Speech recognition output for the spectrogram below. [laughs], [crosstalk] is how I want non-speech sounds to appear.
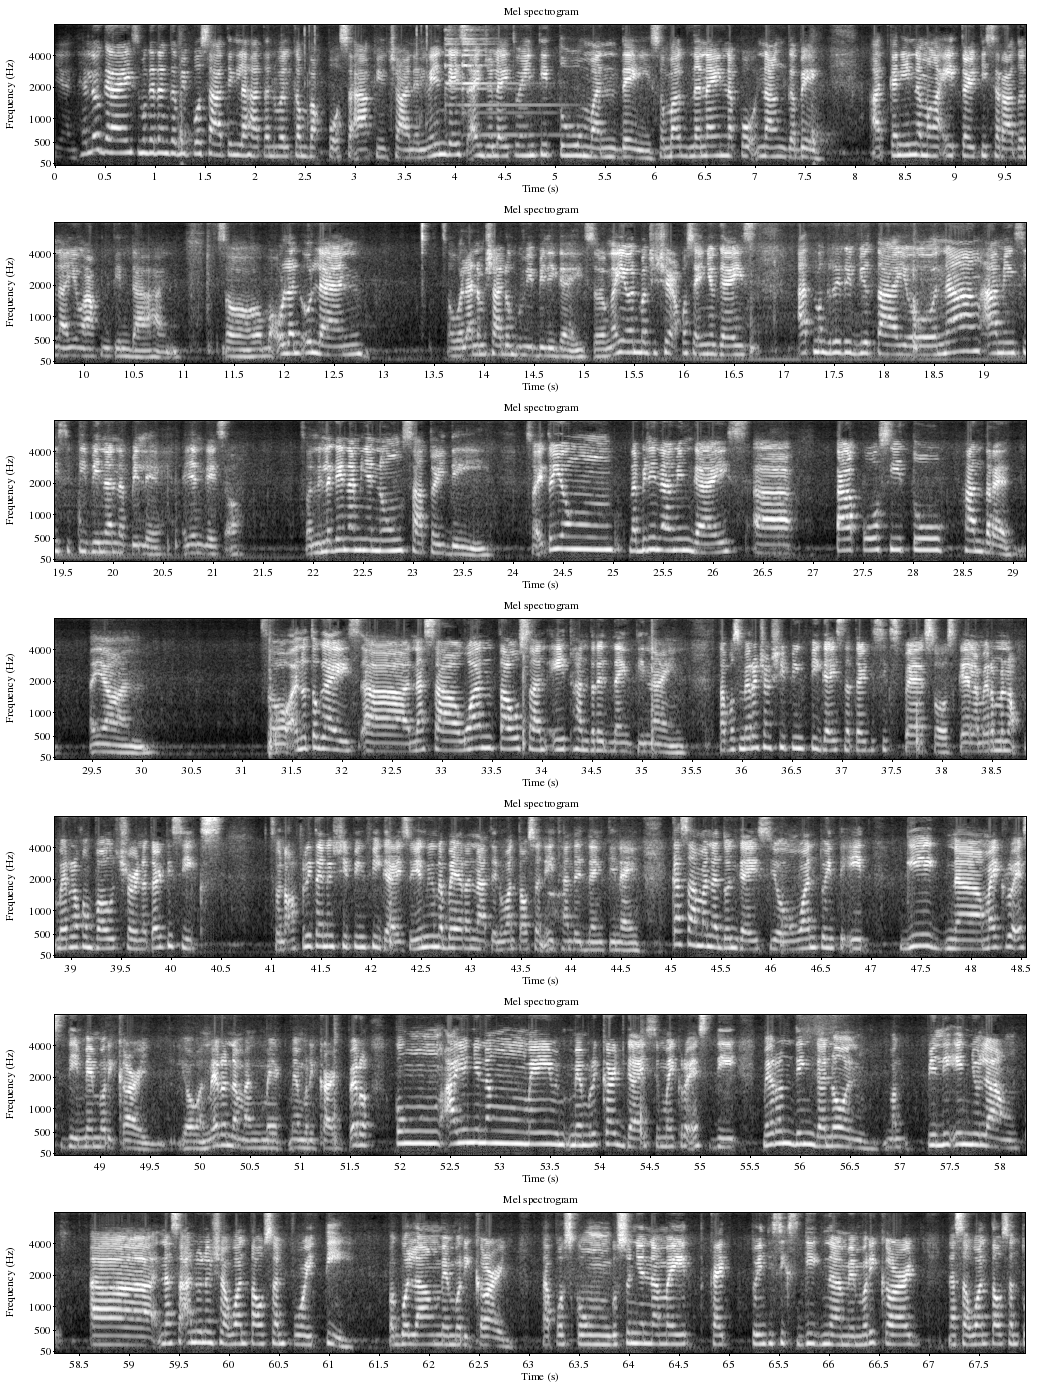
Yan. Hello guys, magandang gabi po sa ating lahat and welcome back po sa aking channel. Ngayon guys ay July 22, Monday. So magna 9 na po ng gabi. At kanina mga 8.30 sarado na yung aking tindahan. So maulan-ulan. So wala na masyadong bumibili guys. So ngayon mag-share ako sa inyo guys at magre-review tayo ng aming CCTV na nabili. Ayan guys oh. So nilagay namin yan nung Saturday. So ito yung nabili namin guys. ah Tapo C200. Ayan. So, ano to guys, ah nasa 1,899. Tapos meron siyang shipping fee guys na 36 pesos. Kaya lang, meron, meron akong voucher na 36. So, naka-free tayo ng shipping fee guys. So, yun yung nabayaran natin, 1,899. Kasama na dun guys yung 128 gig na micro SD memory card. Yun, meron naman me- memory card. Pero kung ayaw nyo ng may memory card guys, yung micro SD, meron ding ganon. Magpiliin nyo lang. Ah, nasa ano lang siya, 1,040 pag walang memory card. Tapos kung gusto niyo na may kahit 26 gig na memory card, nasa 1,299.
